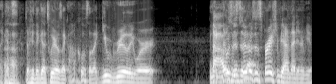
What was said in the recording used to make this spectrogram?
Like, that's, Uh-huh. don't you think that's weird? I was like, oh, cool. So like, you really were Nah, Like, there was was there was inspiration behind that interview.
